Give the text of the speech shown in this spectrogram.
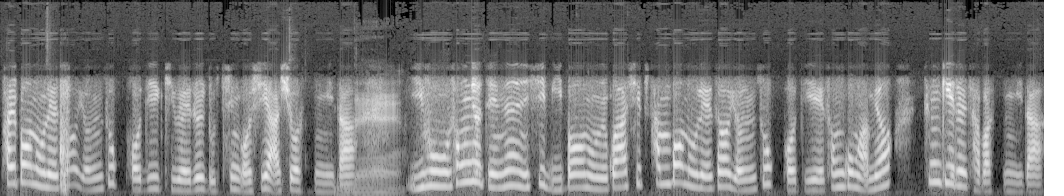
8번 홀에서 연속 버디 기회를 놓친 것이 아쉬웠습니다. 네. 이후 성유진은 12번 홀과 13번 홀에서 연속 버디에 성공하며 승기를 잡았습니다.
